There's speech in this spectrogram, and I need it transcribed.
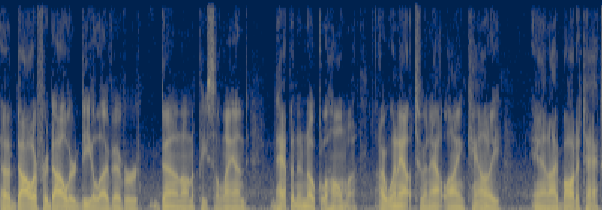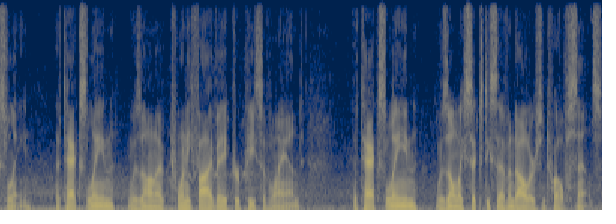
uh, dollar for dollar deal I've ever done on a piece of land it happened in Oklahoma. I went out to an outlying county and I bought a tax lien. The tax lien was on a 25 acre piece of land. The tax lien was only $67.12.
